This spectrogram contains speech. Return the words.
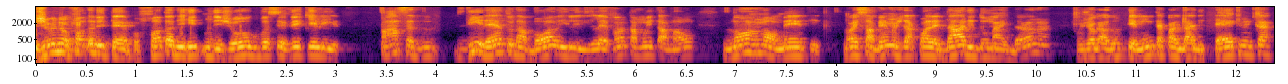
Júnior, falta de tempo, falta de ritmo de jogo. Você vê que ele passa direto da bola e levanta muita mão. Normalmente, nós sabemos da qualidade do Maidana, um jogador que tem muita qualidade técnica,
